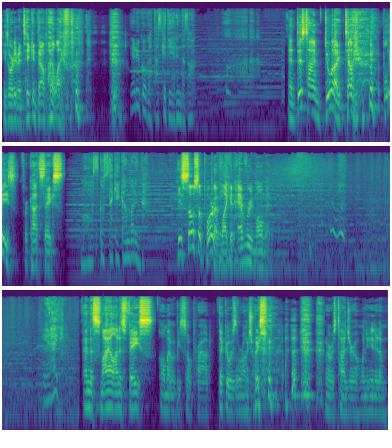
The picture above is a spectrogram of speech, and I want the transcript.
He's already been taken down by life. And this time, do what I tell you, please, for God's sakes. He's so supportive, like at every moment. And the smile on his face. All Might would be so proud. Deku was the wrong choice. Where was Tanjiro when you needed him?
